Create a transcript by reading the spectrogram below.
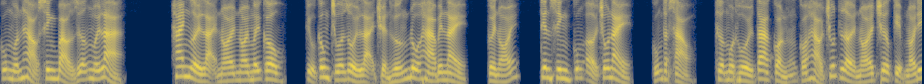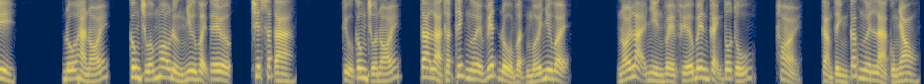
cũng muốn hảo sinh bảo dưỡng mới là. Hai người lại nói nói mấy câu, cựu công chúa rồi lại chuyển hướng Đỗ Hà bên này, cười nói, tiên sinh cũng ở chỗ này, cũng thật xảo, thượng một hồi ta còn có hảo chút lời nói chưa kịp nói đi. Đỗ Hà nói, công chúa mau đừng như vậy tê chết sát ta. Cựu công chúa nói, ta là thật thích ngươi viết đồ vật mới như vậy. Nói lại nhìn về phía bên cạnh Tô Tú, hỏi, cảm tình các ngươi là cùng nhau.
